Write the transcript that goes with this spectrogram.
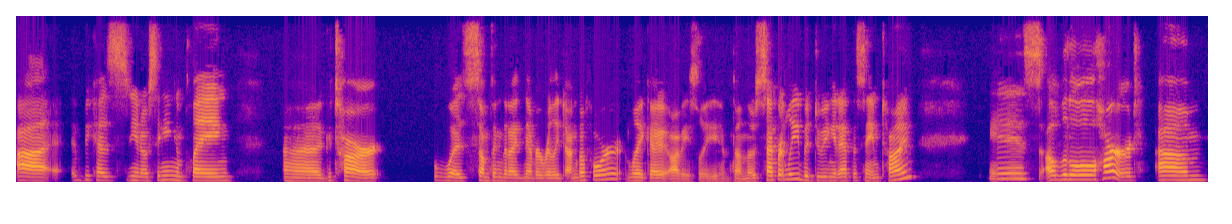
uh because you know singing and playing uh guitar was something that I'd never really done before. Like I obviously have done those separately, but doing it at the same time is a little hard. Um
